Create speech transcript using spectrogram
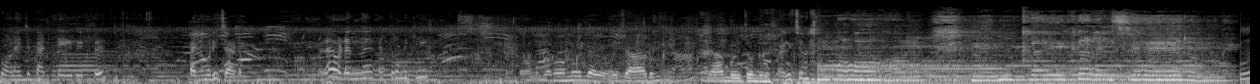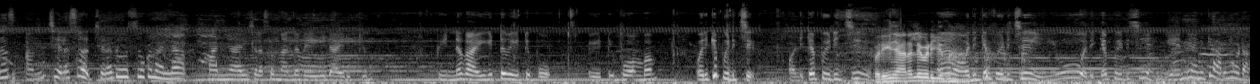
കോളേജ് കട്ട് ചെയ്തിട്ട് പനിമുടി ചാടും. നമ്മൾ അവിടെ നിന്ന് എത്ര മണിക്ക്? ഒന്നുമില്ല ഇവൾ ചാടും. ഞാൻ വിളിച്ചോണ്ട് ഇന്ന് അന്ന് ചില ചില ദിവസമൊക്കെ നല്ല മഞ്ഞായി ചില ദിവസം നല്ല വെയിലായിരിക്കും. പിന്നെ വൈകിട്ട് വീട്ടിൽ പോകും വീട്ടിൽ പോകുമ്പം ഒരിക്കൽ പിടിച്ച് ഒരിക്കൽ പിടിച്ച്. ഒരിക്കൽ ഞാനല്ലേ പിടിക്കുന്നത് ഒരിക്കൽ പിടിച്ച്. അയ്യോ ഒരിക്കൽ പിടിച്ച്. എന്നെ എനിക്ക് അറിഞ്ഞൂടാ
